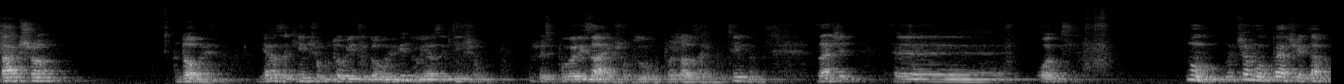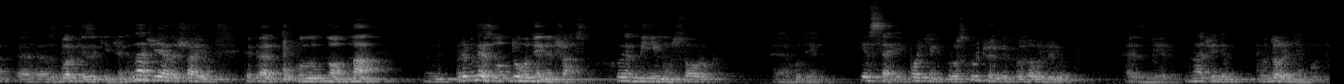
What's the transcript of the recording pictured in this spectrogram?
Так що, добре, я закінчив, бо то вийде довге відео, я закінчив, щось повирізаю, щоб звук пожав за потрібно. Значить, е, от, ну, на чому перший етап е, зборки закінчений. Значить, я лишаю тепер полотно на приблизно до години часу, хвилин мінімум 40 е, годин. І все. І потім розкручую і продовжую е, збір. Значить, продовження буде.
